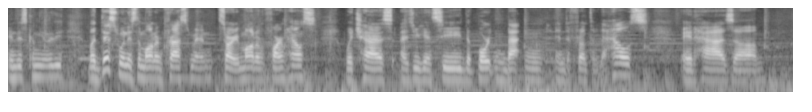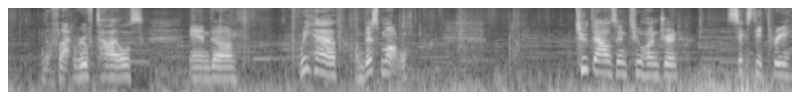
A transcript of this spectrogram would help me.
in this community. But this one is the modern craftsman, sorry, modern farmhouse, which has, as you can see, the board and batten in the front of the house. It has um, the flat roof tiles, and um, we have on this model 2,263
